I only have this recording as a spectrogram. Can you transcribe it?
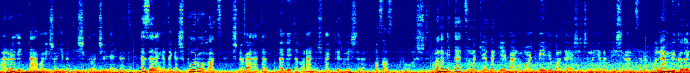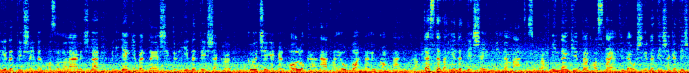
már rövid távon is a hirdetési költségeidet. Ezzel rengeteget spórolhatsz és növelheted a bevétel arányos megtérülésedet, azaz a rohast. Na de mit tetsz annak érdekében, hogy még jobban teljesítsen a hirdetési rendszered? A nem működő hirdetéseidet azonnal állíts le, hogy egy gyengébben teljesítő hirdetésekről a költségeket allokáld át a jobban menő kampányokra. Teszted a hirdetéseid minden változóra. Mindenképpen használj videós hirdetéseket is,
